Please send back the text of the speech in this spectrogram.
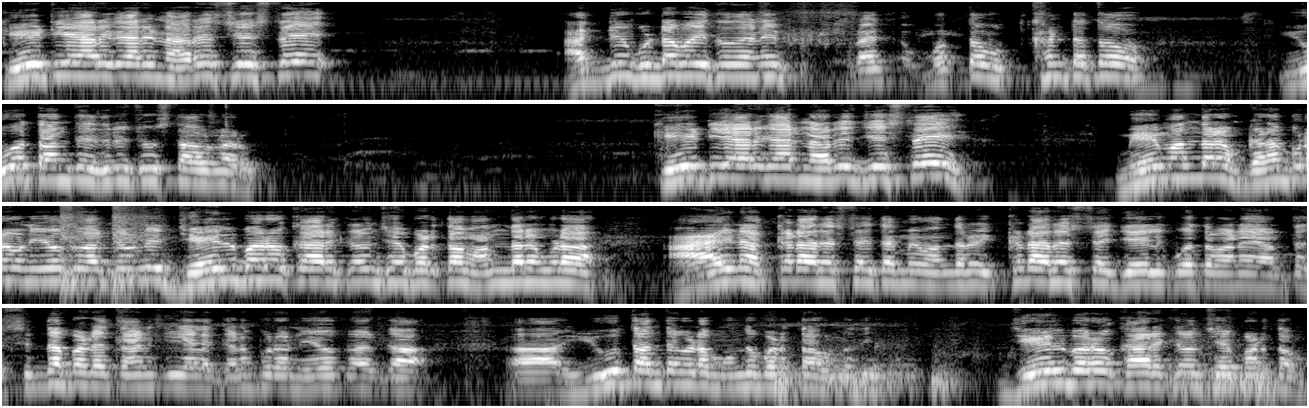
కేటీఆర్ గారిని అరెస్ట్ చేస్తే అగ్ని గుడ్డమవుతుందని ప్ర- మొత్తం ఉత్కంఠతో యువత అంతా ఎదురు చూస్తూ ఉన్నారు. కేటీఆర్ గారిని అరెస్ట్ చేస్తే మేమందరం గణపురం నియోజకవర్గం నుండి జైలు బరో కార్యక్రమం చేపడతాం. అందరం కూడా ఆయన అక్కడ అరెస్ట్ అయితే మేము అందరం ఇక్కడ అరెస్ట్ అయ్యి జైలుకి పోతామనే అంత సిద్ధపడటానికి ఇలా గణపురం నియోజకవర్గ యూత్ అంతా కూడా ముందు పడతా ఉన్నది. జైలు బరో కార్యక్రమం చేపడతాం.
